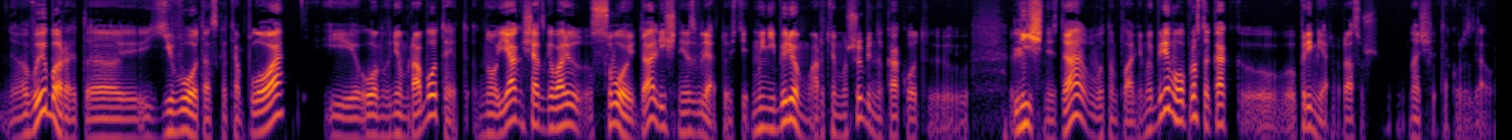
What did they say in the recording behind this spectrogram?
э, выбор, это его, так сказать, амплуа, и он в нем работает, но я сейчас говорю свой, да, личный взгляд, то есть мы не берем Артема Шубина как вот э, личность, да, в этом плане, мы берем его просто как э, пример, раз уж начали такой разговор.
